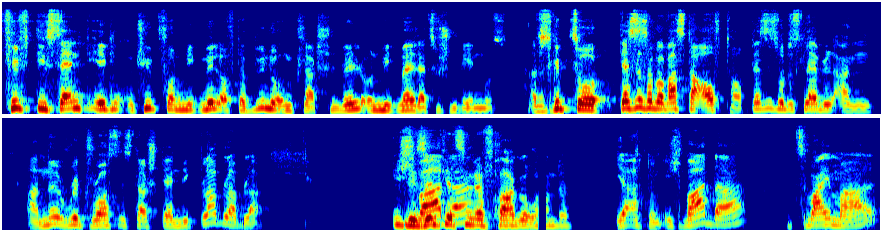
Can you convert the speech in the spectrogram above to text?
50 Cent irgendein Typ von Meek Mill auf der Bühne umklatschen will und Meek Mill dazwischen gehen muss. Also es gibt so, das ist aber was da auftaucht. Das ist so das Level an, an ne? Rick Ross ist da ständig, bla bla bla. Ich Wir sind jetzt da, in der Fragerunde. ja, Achtung, ich war da zweimal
